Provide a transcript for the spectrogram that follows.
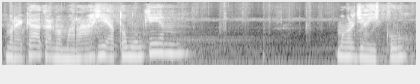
mereka akan memarahi atau mungkin mengerjaiku.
